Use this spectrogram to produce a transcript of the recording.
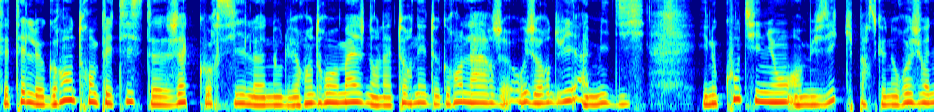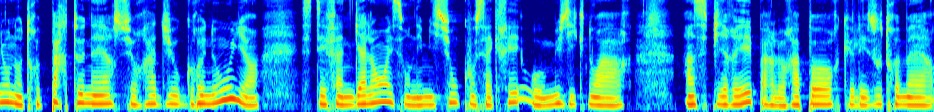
C'était le grand trompettiste Jacques Courcil. Nous lui rendrons hommage dans la tournée de Grand Large aujourd'hui à midi. Et nous continuons en musique parce que nous rejoignons notre partenaire sur Radio Grenouille, Stéphane Galland, et son émission consacrée aux musiques noires. Inspiré par le rapport que les Outre-mer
